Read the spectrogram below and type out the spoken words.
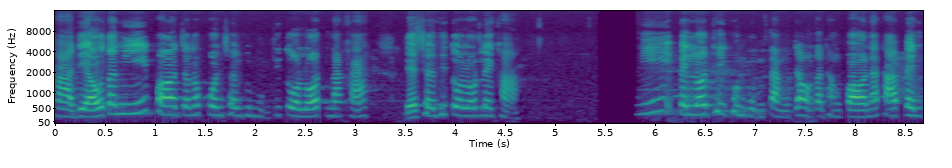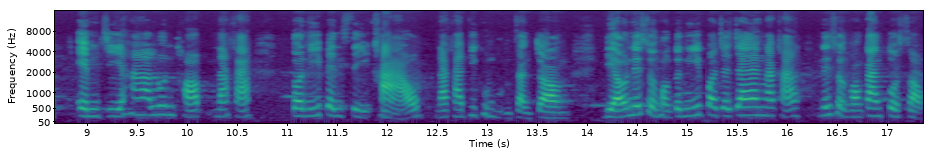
ค่ะ เดี๋ยวตอนนี้ปอจะรบกวนเชิญคุณบุ๋มที่ตัวรถนะคะ เดี๋ยวเชิญที่ตัวรถเลยค่ะ นี้เป็นรถที่คุณบุ๋มสั่งจองกับทางปอนะคะ เป็น MG5 รุ่นท็อปนะคะ ตัวนี้เป็นสีขาวนะคะ ที่คุณบุ๋มสั่งจอง เดี๋ยวในส่วนของตัวนี้ปอจะแจ้งนะคะ ในส่วนของการตรวจสอบ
